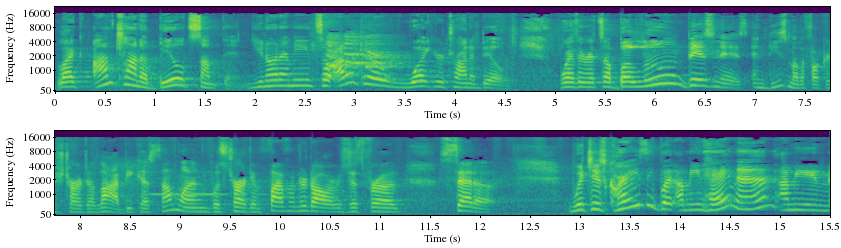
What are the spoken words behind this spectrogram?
Like, I'm trying to build something. You know what I mean? So I don't care what you're trying to build, whether it's a balloon business, and these motherfuckers charge a lot because someone was charging $500 just for a setup, which is crazy. But I mean, hey, man, I mean,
